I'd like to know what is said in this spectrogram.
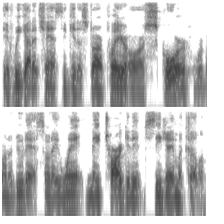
if we got a chance to get a star player or a score, we're going to do that. So they went and they targeted CJ McCollum.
